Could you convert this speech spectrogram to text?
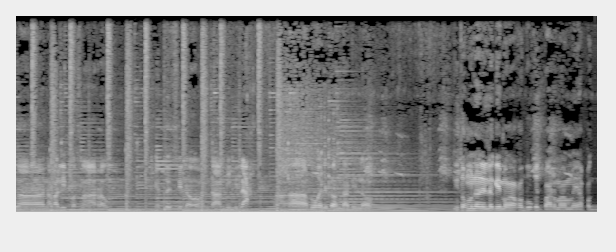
sa nakalipas na araw. Ito sila oh, ang dami nila. Mga kabukid ito, ang dami nila oh. Dito muna nilagay mga kabukid para mamaya pag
